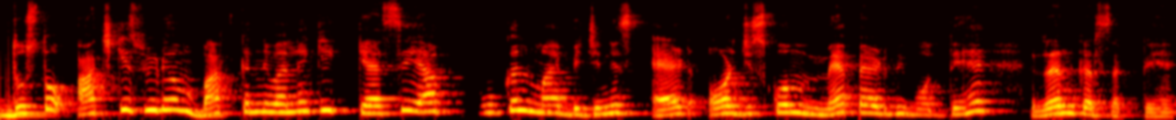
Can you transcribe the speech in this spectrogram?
दोस्तों, आज की इस वीडियो में बात करने वाले हैं कि कैसे आप गूगल माई बिज़नेस एड और जिसको हम मैप एड भी बोलते हैं रन कर सकते हैं।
